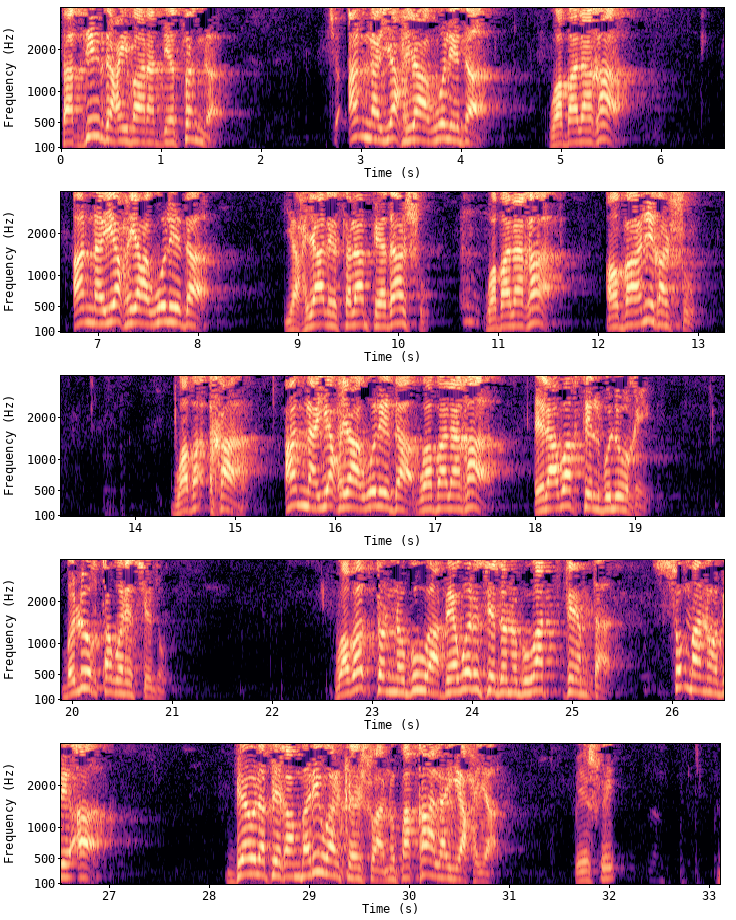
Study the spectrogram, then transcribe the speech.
تقدیر د عبارت دی څنګه چې ان یحیی ولد وبلغ ان یحیی ولد یحیی علی السلام پیدا شو وبلغ او بالغ شو وبخ ان یحیی ولد وبلغ الى وقت البلوغ بلوغ ته ورسېدو ووقت النبوه به ورسېدو نبوت ټیم ته ثم نو بیا بیا ول پیغمبري ورکړ شو نو فقال یحیی پېښوي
